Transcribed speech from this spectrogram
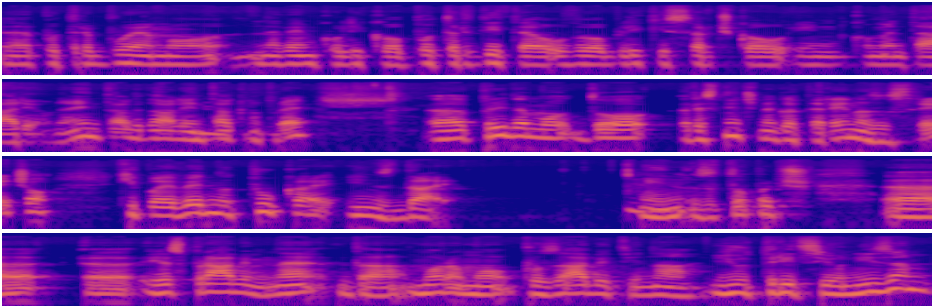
eh, potrebujemo ne vem koliko potrditev v obliki srčkov in komentarjev, ne, in tako dalje, in tako naprej. Eh, pridemo do resničnega terena za srečo, ki pa je vedno tukaj in zdaj. In zato pač jaz pravim, ne, da moramo pozabiti na jutricionizem.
